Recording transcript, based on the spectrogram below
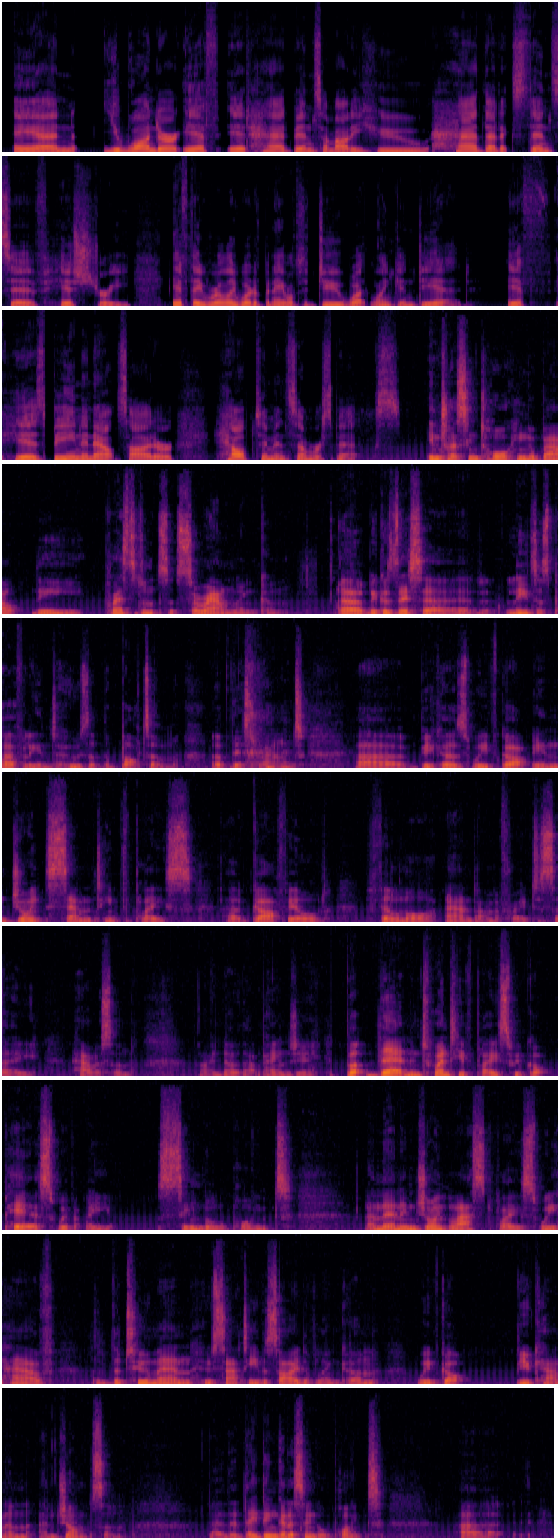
and you wonder if it had been somebody who had that extensive history, if they really would have been able to do what Lincoln did, if his being an outsider helped him in some respects. Interesting talking about the presidents that surround Lincoln, uh, because this uh, leads us perfectly into who's at the bottom of this round. uh, because we've got in joint 17th place uh, Garfield, Fillmore, and I'm afraid to say Harrison. I know that pains you. But then in 20th place, we've got Pierce with a single point. And then in joint last place, we have the two men who sat either side of Lincoln. We've got Buchanan and Johnson. They they didn't get a single point. Uh,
